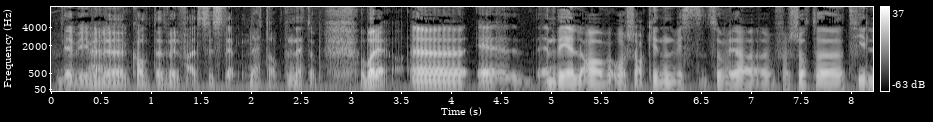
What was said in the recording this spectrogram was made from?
Det vi ville eh, kalt et velferdssystem. Nettopp. Nettopp. Og bare eh, En del av årsaken, hvis, som vi har forstått, eh, til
